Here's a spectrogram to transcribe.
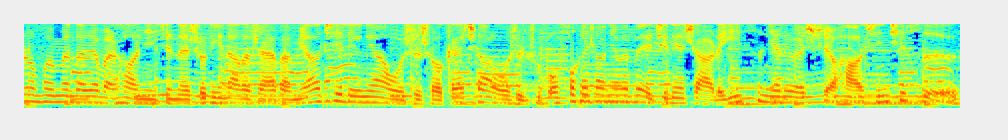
听众朋友们，大家晚上好！您现在收听到的是 FM 幺七零零二，我是守该吃药，我是主播腹黑少年菲菲。今天是二零一四年六月十九号，星期四。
